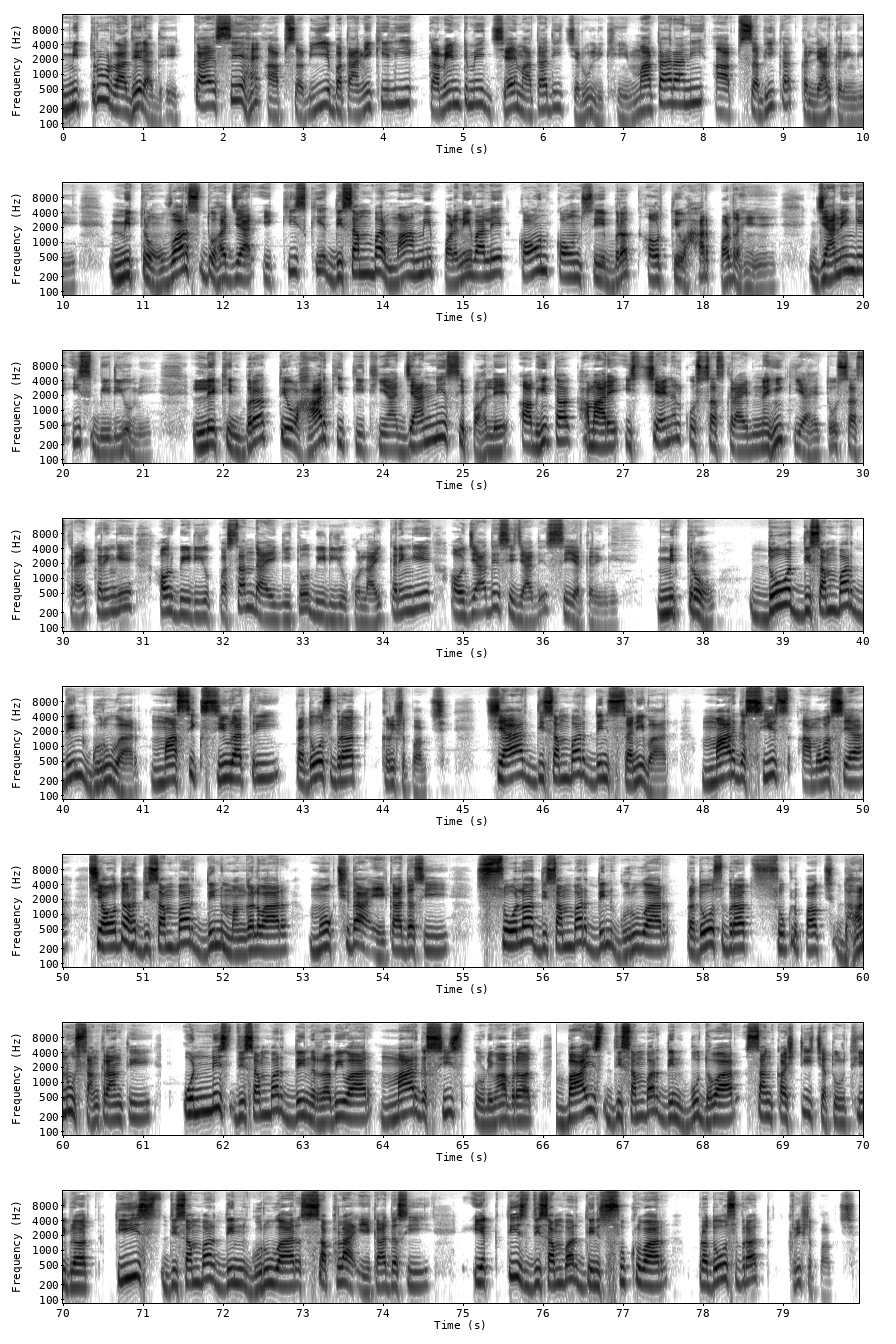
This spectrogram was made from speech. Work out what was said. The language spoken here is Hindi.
मित्रों राधे राधे, कैसे हैं आप सब? ये बताने के लिए कमेंट में जय माता दी ज़रूर लिखें। माता रानी आप सभी का कल्याण करेंगे। मित्रों, वर्ष 2021 के दिसंबर माह में पड़ने वाले कौन कौन से व्रत और त्यौहार पड़ रहे हैं, जानेंगे इस वीडियो में। लेकिन व्रत त्योहार की तिथियाँ जानने से पहले अभी तक हमारे इस चैनल को सब्सक्राइब नहीं किया है तो सब्सक्राइब करेंगे और वीडियो पसंद आएगी तो वीडियो को लाइक करेंगे और ज़्यादा से ज़्यादा शेयर करेंगे। मित्रों, दो दिसंबर दिन गुरुवार, मासिक शिवरात्रि, प्रदोष व्रत, कृष्ण पक्ष। चार दिसंबर दिन शनिवार मार्ग शीर्ष अमावस्या चौदह दिसंबर दिन मंगलवार, मोक्षदा एकादशी। सोलह दिसंबर दिन गुरुवार, प्रदोष व्रत, शुक्ल पक्ष, धनु संक्रांति। उन्नीस दिसंबर दिन रविवार मार्ग शीर्ष पूर्णिमा व्रत। 22 दिसंबर दिन बुधवार, संकष्टी चतुर्थी व्रत। 30 दिसंबर दिन गुरुवार, सफला एकादशी। 31 दिसंबर दिन शुक्रवार, प्रदोष व्रत, कृष्ण पक्ष।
